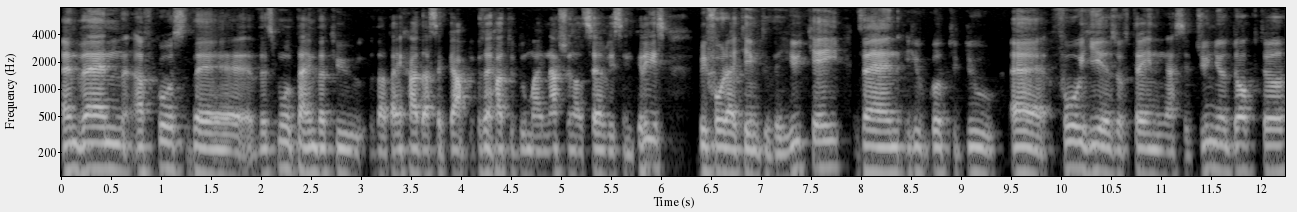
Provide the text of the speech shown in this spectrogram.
and then of course the the small time that you that i had as a gap because i had to do my national service in greece before i came to the uk then you've got to do uh, four years of training as a junior doctor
